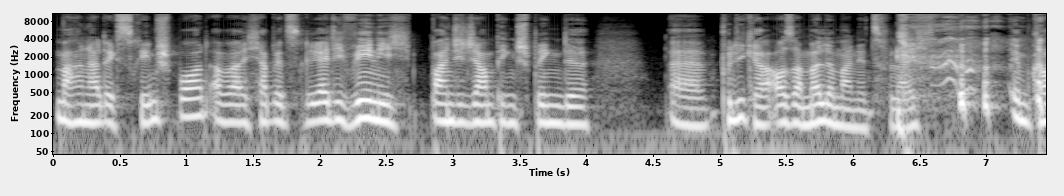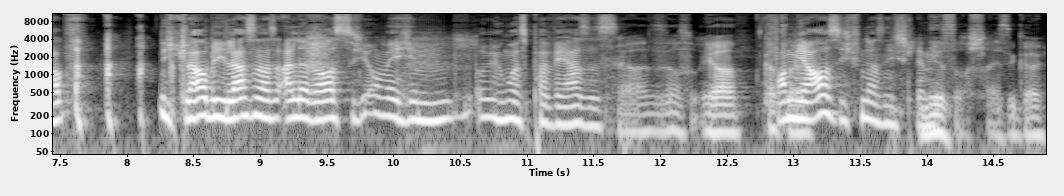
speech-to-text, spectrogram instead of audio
machen halt Extremsport, aber ich habe jetzt relativ wenig Bungee-Jumping springende äh, Politiker, außer Möllemann jetzt vielleicht, im Kopf. Ich glaube, die lassen das alle raus durch irgendwelchen, irgendwas Perverses. Ja, das ist auch so, ja. Von sein. mir aus, ich finde das nicht schlimm. Mir ist auch scheißegal.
